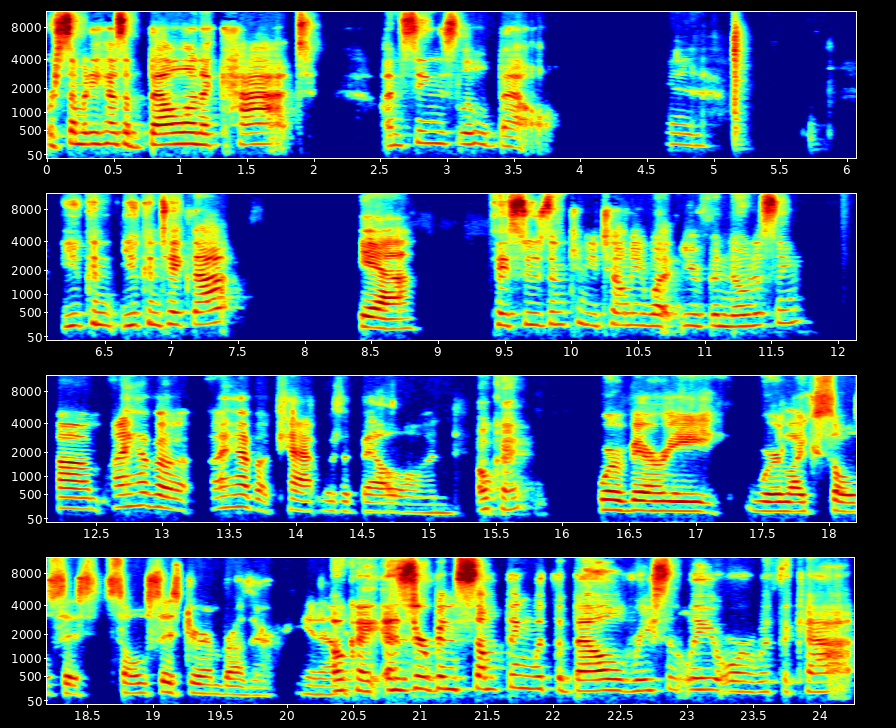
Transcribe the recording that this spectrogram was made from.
or somebody has a bell on a cat? I'm seeing this little bell. Yeah. You can, you can take that? Yeah, Okay, Susan, can you tell me what you've been noticing? um, I have a, I have a cat with a bell on. Okay, We're very, we're like soul sis, soul sister and brother, you know? okay. Has there been something with the bell recently or with the cat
